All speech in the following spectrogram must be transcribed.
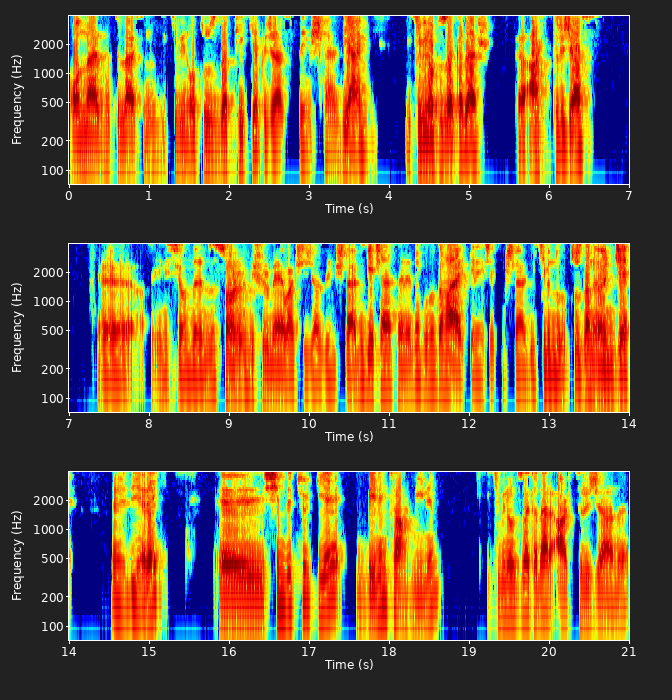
onlar hatırlarsınız 2030'da peak yapacağız demişlerdi. Yani 2030'a kadar e, arttıracağız e, emisyonlarımızı sonra düşürmeye başlayacağız demişlerdi. Geçen sene de bunu daha erkene çekmişlerdi 2030'dan önce e, diyerek. E, şimdi Türkiye benim tahminim 2030'a kadar artıracağını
